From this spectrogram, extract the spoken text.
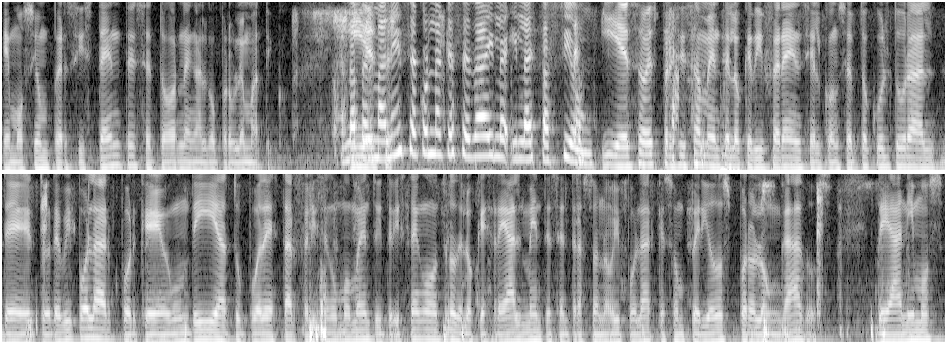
emoción persistente se torna en algo problemático. La permanencia con la que se da y la, y la, estación. Y eso es precisamente lo que diferencia el concepto cultural de eres bipolar, porque un día tú puedes estar feliz en un momento y triste en otro, de lo que realmente es el trastorno bipolar, que son periodos prolongados de ánimos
